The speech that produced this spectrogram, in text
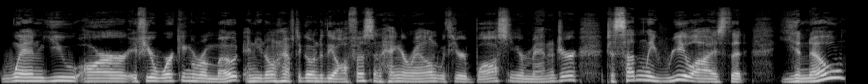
when you are if you're working remote and you don't have to go into the office and hang around with your boss and your manager to suddenly realize that you know,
